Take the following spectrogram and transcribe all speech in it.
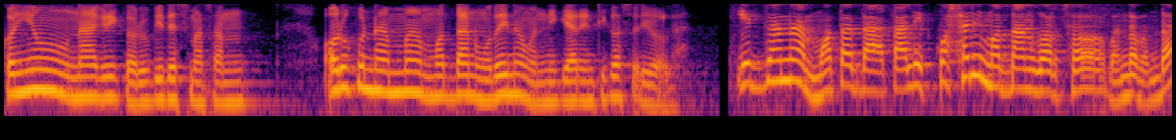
कैयौँ नागरिकहरू विदेशमा छन्। अरूको नाममा मतदान हुँदैन भन्ने ग्यारेन्टी कसरी होला? एकजना मतदाताले कसरी मतदान गर्छ भनेर भन्दा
